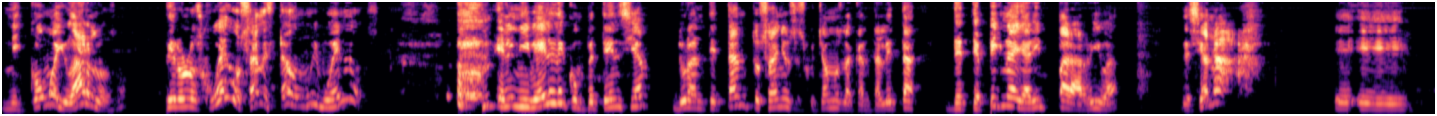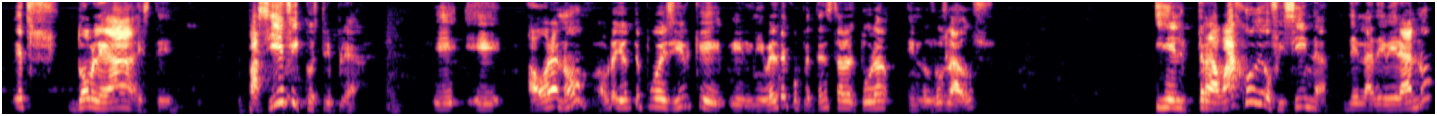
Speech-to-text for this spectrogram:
ni cómo ayudarlos, ¿no? Pero los juegos han estado muy buenos. el nivel de competencia, durante tantos años escuchamos la cantaleta de Tepic Nayarit para arriba, decían, ah, eh, eh, es doble A, este, Pacífico es triple A. Eh, ahora no, ahora yo te puedo decir que el nivel de competencia está a la altura en los dos lados. Y el trabajo de oficina de la de verano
